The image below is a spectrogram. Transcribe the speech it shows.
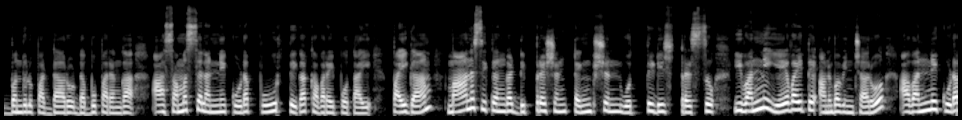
ఇబ్బందులు పడ్డారో డబ్బు పరంగా ఆ సమస్యలన్నీ కూడా పూర్తిగా కవర్ అయిపోతాయి. పైగా మానసికంగా డిప్రెషన్ టెన్షన్ ఒత్తిడి స్ట్రెస్ ఇవన్నీ ఏవైతే అనుభవించారో అవన్నీ కూడా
